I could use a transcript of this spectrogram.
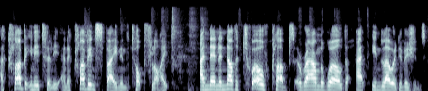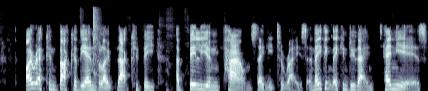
a club in Italy and a club in Spain in the top flight, and then another 12 clubs around the world at in lower divisions. I reckon back of the envelope that could be a billion pounds they need to raise, and they think they can do that in 10 years.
